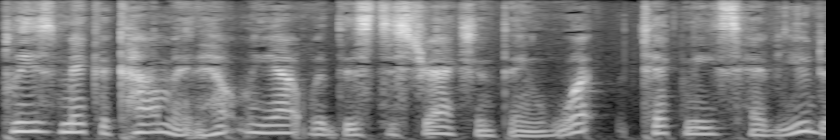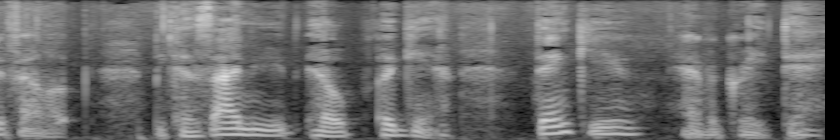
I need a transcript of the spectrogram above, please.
please make a comment. Help me out with this distraction thing. What techniques have you developed? Because I need help again. Thank you. Have a great day.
